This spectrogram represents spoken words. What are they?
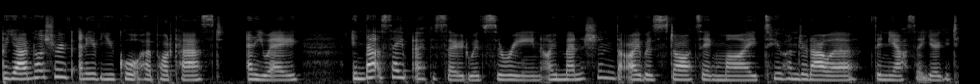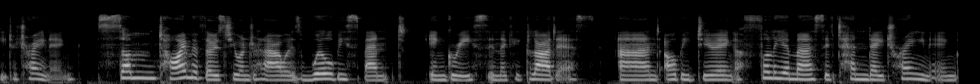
But yeah, I'm not sure if any of you caught her podcast. Anyway, in that same episode with Serene, I mentioned that I was starting my 200 hour vinyasa yoga teacher training. Some time of those 200 hours will be spent in Greece in the Kyklades and I'll be doing a fully immersive 10 day training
